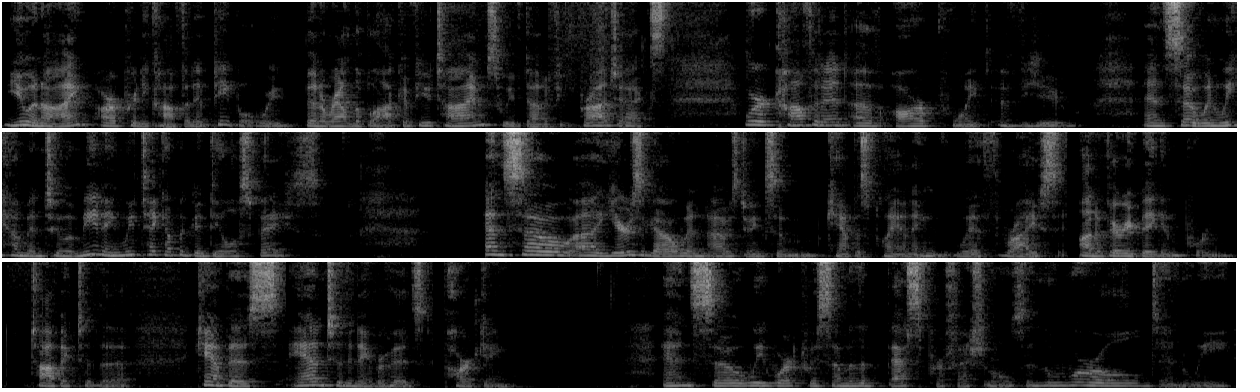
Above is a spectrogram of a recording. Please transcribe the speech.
you and I are pretty confident people. We've been around the block a few times, we've done a few projects. We're confident of our point of view. And so when we come into a meeting, we take up a good deal of space. And so, uh, years ago, when I was doing some campus planning with Rice on a very big, important topic to the campus and to the neighborhoods parking. And so we worked with some of the best professionals in the world and we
